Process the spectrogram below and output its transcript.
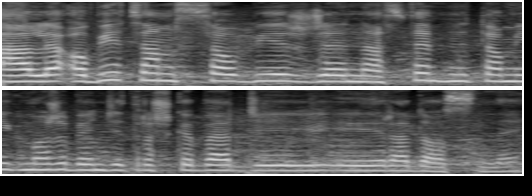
Ale obiecam sobie, że następny tomik może będzie troszkę bardziej y, radosny.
